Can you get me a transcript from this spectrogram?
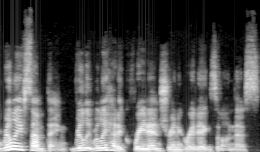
Really something. Really, really had a great entry and a great exit on this.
